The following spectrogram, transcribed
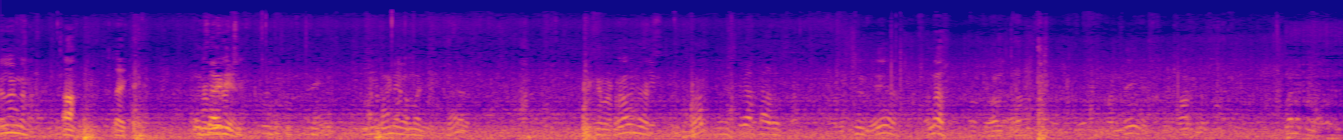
వెళ్ళండి రైట్ వచ్చింది అన్న ఓకే వాళ్ళు మంది ఇడిది ఇడిది కొంచెం పక్కన లోపలికి వెళ్ళిపోతుంది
